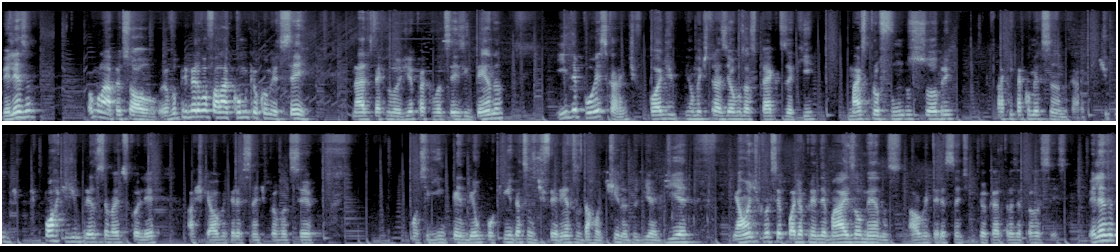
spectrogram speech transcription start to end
Beleza? Vamos lá, pessoal. Eu vou primeiro eu vou falar como que eu comecei na área de tecnologia para que vocês entendam. E depois, cara, a gente pode realmente trazer alguns aspectos aqui mais profundos sobre para quem está começando, cara. Que tipo de porte de empresa você vai escolher? Acho que é algo interessante para você conseguir entender um pouquinho dessas diferenças da rotina, do dia a dia e aonde que você pode aprender mais ou menos. Algo interessante que eu quero trazer para vocês. Beleza?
